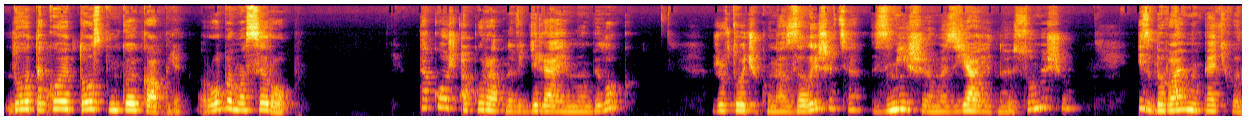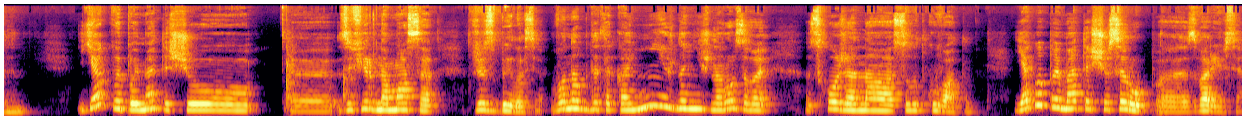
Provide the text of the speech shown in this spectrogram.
до такої товстенької каплі. Робимо сироп. Також акуратно відділяємо білок, жовточок у нас залишиться, змішуємо з ягідною сумішю і збиваємо 5 хвилин. Як ви поймете, що е, зефірна маса вже збилася? Вона буде така ніжно-ніжно-розова, схожа на солодкувату. Як ви поймете, що сироп е, зварився?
